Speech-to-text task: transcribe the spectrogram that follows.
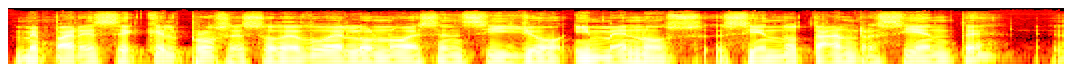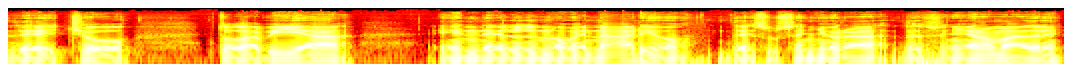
me parece que el proceso de duelo no es sencillo y menos siendo tan reciente. De hecho, todavía en el novenario de su señora, de su señora madre,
